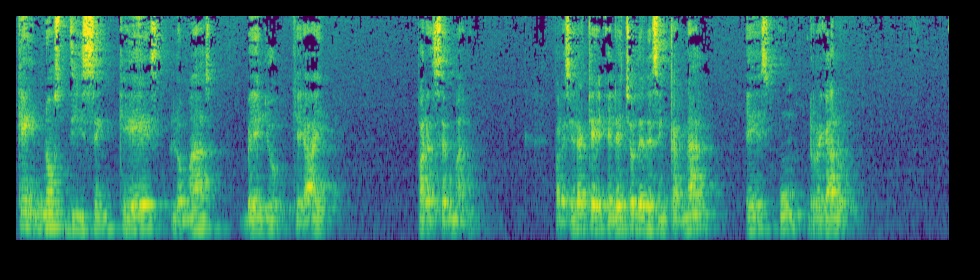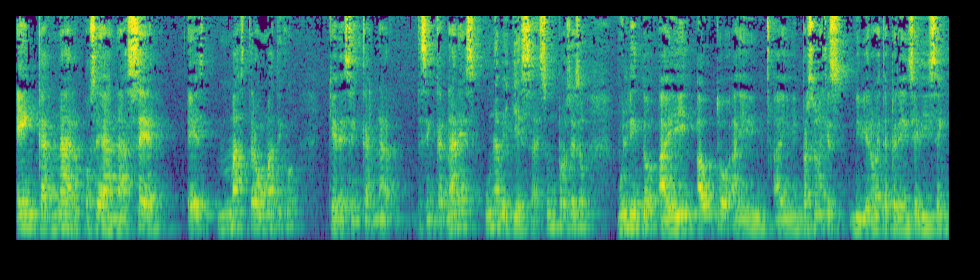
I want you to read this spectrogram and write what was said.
que nos dicen que es lo más bello que hay para el ser humano. Pareciera que el hecho de desencarnar es un regalo. Encarnar, o sea, nacer, es más traumático que desencarnar. Desencarnar es una belleza, es un proceso muy lindo. Hay, auto, hay, hay personas que vivieron esta experiencia y dicen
